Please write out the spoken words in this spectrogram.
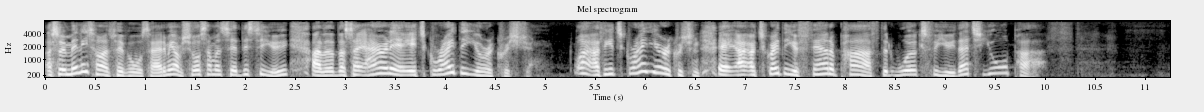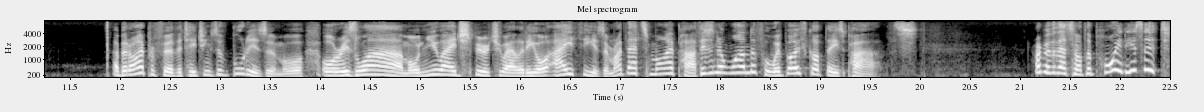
Uh, so many times people will say to me, I'm sure someone said this to you, uh, they'll say, Aaron, it's great that you're a Christian. Well, I think it's great you're a Christian. It's great that you've found a path that works for you. That's your path. Uh, but I prefer the teachings of Buddhism or, or Islam or New Age spirituality or atheism, right? That's my path. Isn't it wonderful? We've both got these paths. Right, but that's not the point, is it?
